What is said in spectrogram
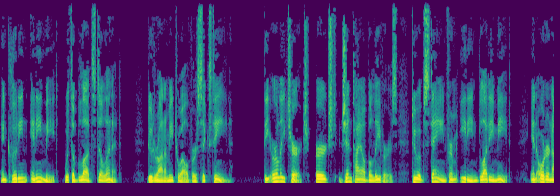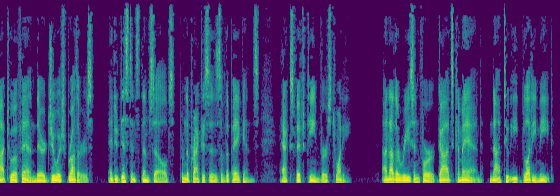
including any meat with the blood still in it. Deuteronomy 12 verse 16. The early church urged Gentile believers to abstain from eating bloody meat in order not to offend their Jewish brothers and to distance themselves from the practices of the pagans. Acts 15 verse 20. Another reason for God's command not to eat bloody meat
